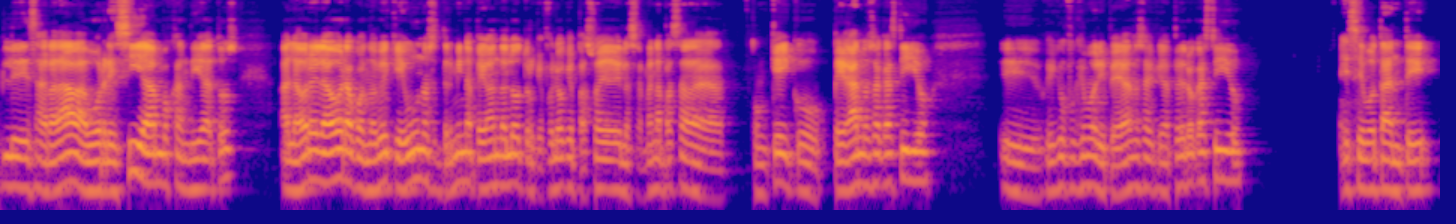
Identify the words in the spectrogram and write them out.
le desagradaba, aborrecía a ambos candidatos, a la hora de la hora, cuando ve que uno se termina pegando al otro, que fue lo que pasó la semana pasada con Keiko pegándose a Castillo, eh, Keiko Fujimori pegándose a Pedro Castillo, ese votante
